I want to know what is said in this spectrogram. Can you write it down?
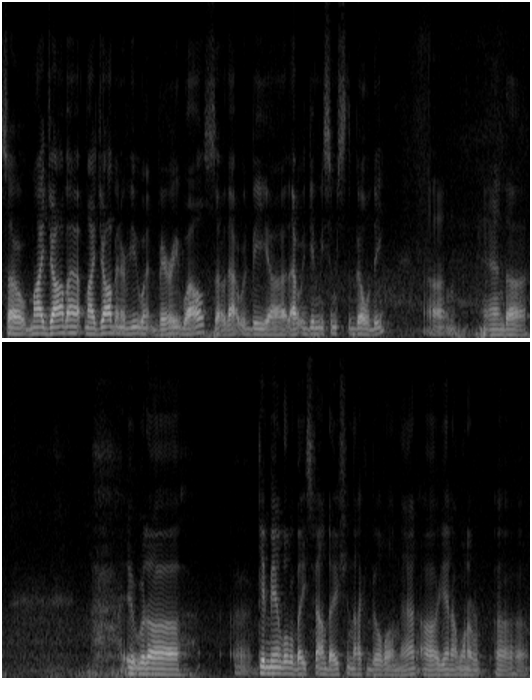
so my job my job interview went very well. So that would be uh, that would give me some stability, um, and uh, it would uh, uh give me a little base foundation. That I can build on that. Uh, again, I want to uh,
